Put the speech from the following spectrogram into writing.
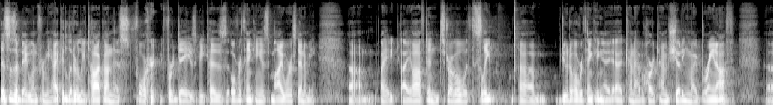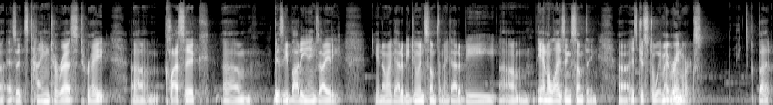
this is a big one for me. I could literally talk on this for for days because overthinking is my worst enemy. Um, I I often struggle with sleep um, due to overthinking. I, I kind of have a hard time shutting my brain off uh, as it's time to rest. Right? Um, classic um, busybody anxiety you know, I got to be doing something. I got to be um, analyzing something. Uh, it's just the way my brain works. But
